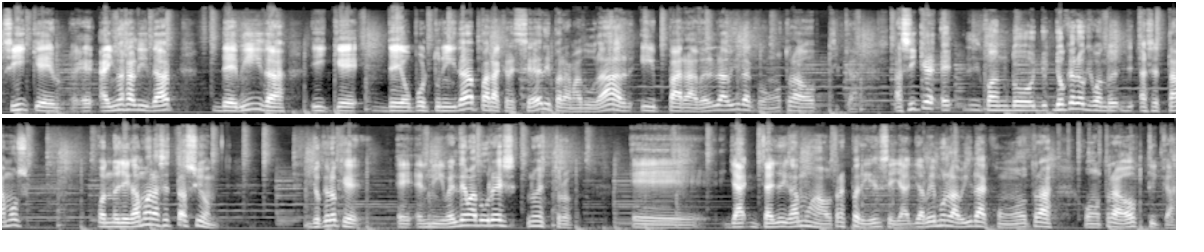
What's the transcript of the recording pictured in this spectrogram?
sí, que eh, hay una realidad de vida y que de oportunidad para crecer y para madurar y para ver la vida con otra óptica. Así que eh, cuando yo, creo que cuando aceptamos, cuando llegamos a la aceptación, yo creo que eh, el nivel de madurez nuestro eh, ya, ya, llegamos a otra experiencia, ya, ya vemos la vida con otra, con otra óptica.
